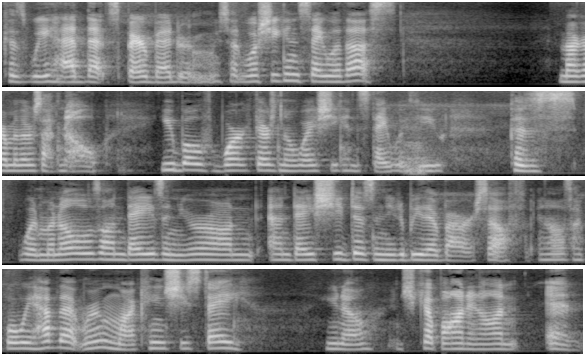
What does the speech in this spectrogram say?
because we had that spare bedroom. We said, "Well, she can stay with us." My grandmother was like, "No, you both work. There's no way she can stay with you." Because when Manolo's on days and you're on on days, she doesn't need to be there by herself. And I was like, well, we have that room. Why can't she stay? You know? And she kept on and on. And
